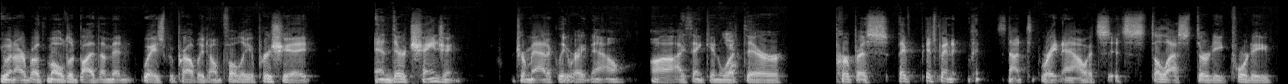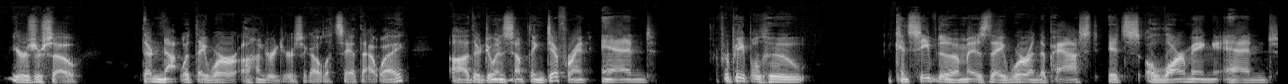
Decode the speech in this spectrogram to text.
you and I are both molded by them in ways we probably don't fully appreciate. And they're changing dramatically right now. Uh, I think in what their purpose they've it's been it's not right now it's it's the last 30 40 years or so they're not what they were 100 years ago let's say it that way uh, they're doing something different and for people who conceived of them as they were in the past it's alarming and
